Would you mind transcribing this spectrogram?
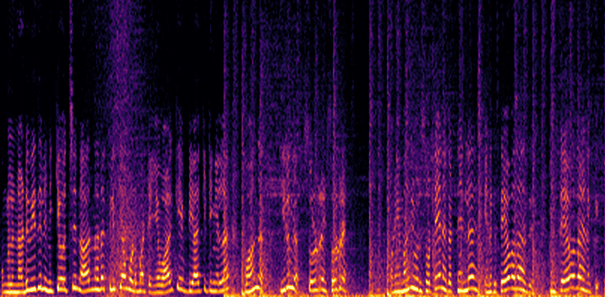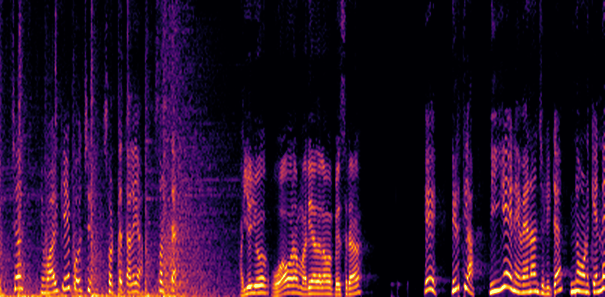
உங்களை நடுவீதியில் நிக்க வச்சு நான் நேரம் கிளிக்காம விட மாட்டேன். என் வாழ்க்கையை இப்படி ஆக்கிட்டீங்கல்ல? வாங்க இருங்க சொல்றேன் சொல்றேன். உன்னை மாதிரி ஒரு சொட்டையை எனக்கு எனக்கு தேவைதான் அது. இது தேவைதான் எனக்கு. சே என் வாழ்க்கையே போச்சு. சொட்டை தலையா சொட்டை. ஐயோ ஓவரா மரியாதை இல்லாம பேசுற? ஏய் நிறுத்தியா? நீயே என்னை வேணாம்னு சொல்லிட்ட? இன்னும் உனக்கு என்ன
